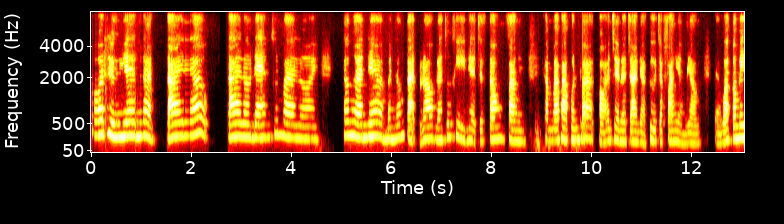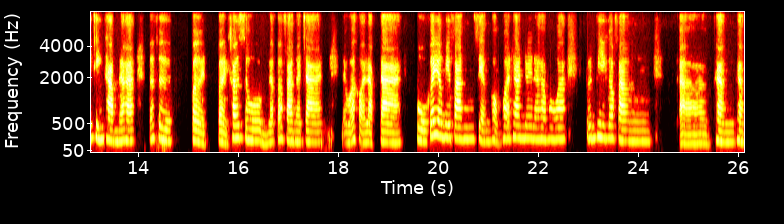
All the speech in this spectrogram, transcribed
พอถึงเย็นน่ะตายแล้ว ตาเราแดงขึ้นมาเลย ถ้างั้นเนี่ยมันต้องตัดรอบแล้วทุกทีเนี่ยจะต้องฟังธรรมะพาพ้นว่าขออัญเชิญอาจารย์เนี่ยคือจะฟังอย่างเดียว แต่ว่าก็ไม่ทิ้งทำนะคะ ก็คือเปิดเปิดเข้าซูมแล้วก็ฟังอาจารย์ แต่ว่าขอหลับตาหูก็ยังมีฟังเสียงของพ่อท่านด้วยนะคะ เพราะว่ารุ่นพี่ก็ฟัง ทางทาง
